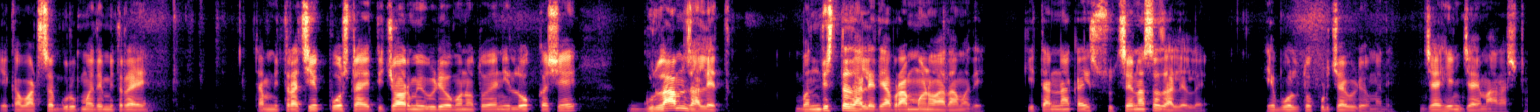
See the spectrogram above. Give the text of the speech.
एका व्हॉट्सअप ग्रुपमध्ये मित्र आहे. त्या मित्राची एक पोस्ट आहे तिच्यावर मी व्हिडिओ बनवतो आणि लोक कसे गुलाम झालेत बंदिस्त झालेत या ब्राह्मणवादामध्ये की त्यांना काही सुचेनासं झालेलं आहे. हे बोलतो पुढच्या व्हिडिओमध्ये जय हिंद जय महाराष्ट्र.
